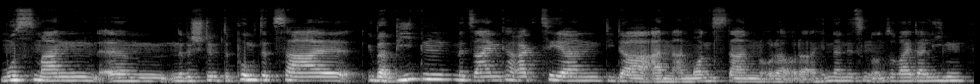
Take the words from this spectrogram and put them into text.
muss man ähm, eine bestimmte Punktezahl überbieten mit seinen Charakteren, die da an, an Monstern oder, oder Hindernissen und so weiter liegen.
